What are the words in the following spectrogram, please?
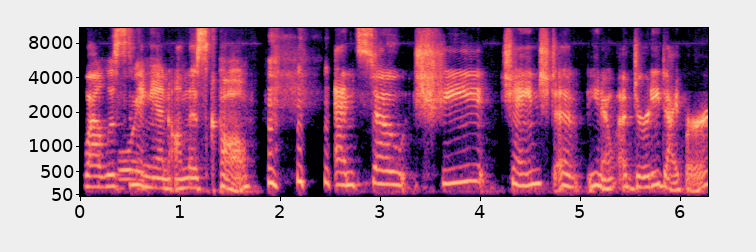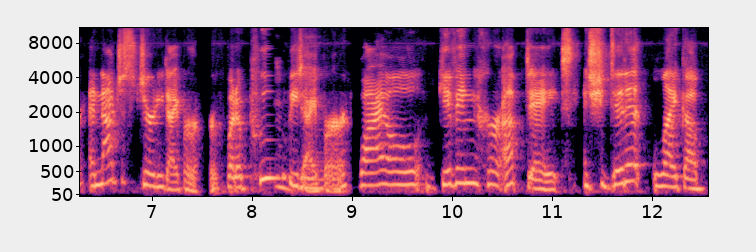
while listening Boy. in on this call. and so she changed a, you know, a dirty diaper and not just a dirty diaper, but a poopy mm-hmm. diaper while giving her update. And she did it like a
